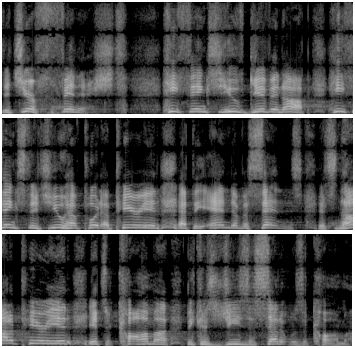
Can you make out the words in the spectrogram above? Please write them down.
that you're finished. He thinks you've given up. He thinks that you have put a period at the end of a sentence. It's not a period, it's a comma because Jesus said it was a comma.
